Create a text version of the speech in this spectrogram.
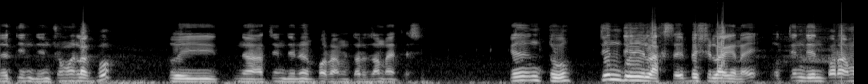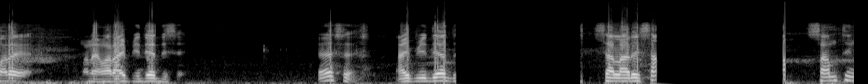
যে, তিন দিন সময় লাগবো। তুই তিন দিনের পর আমি তোর জানাইতেছি। কিন্তু তিন দিনই লাগছে, বেশি লাগে নাই। তিন দিন পর আমারে মানে আমার আইপি দিয়ে দিছে। ঠিক আছে? আইপি দিয়ে স্যালারি সামথিং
